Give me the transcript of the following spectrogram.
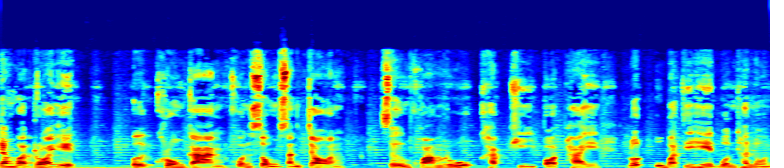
จังหวัดร้อยเอ็ด เปิดโครงการขนส่งสัญจร เสริมความรู้ขับขี่ปลอดภัย ลดอุบัติเหตุบนถนน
